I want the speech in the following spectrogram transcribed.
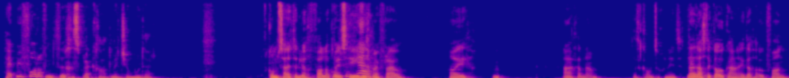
Heb je vooraf niet een gesprek gehad met je moeder? Komt ze uit de lucht vallen, Komt ze- hier ja. is mijn vrouw. Hoi. Hm. Aangenaam. Dat kan toch niet? Ja, Daar dacht ik ook aan. Ik dacht ook van,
